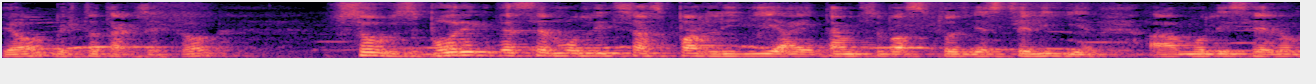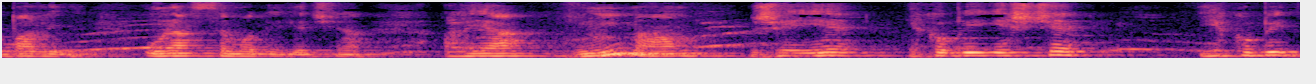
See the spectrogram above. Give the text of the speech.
jo, bych to tak řekl. Jsou sbory, kde se modlí třeba pár lidí a je tam třeba 100-200 lidí a modlí se jenom pár lidí. U nás se modlí většina. Ale já vnímám, že je jakoby ještě jakoby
